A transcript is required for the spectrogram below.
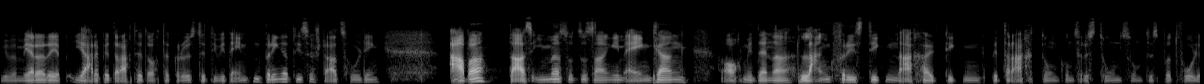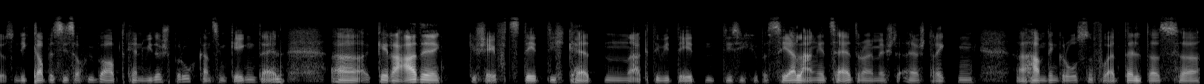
über mehrere Jahre betrachtet, auch der größte Dividendenbringer dieser Staatsholding. Aber das immer sozusagen im Einklang auch mit einer langfristigen, nachhaltigen Betrachtung unseres Tuns und des Portfolios. Und ich glaube, es ist auch überhaupt kein Widerspruch, ganz im Gegenteil. Äh, gerade Geschäftstätigkeiten, Aktivitäten, die sich über sehr lange Zeiträume erstrecken, äh, haben den großen Vorteil, dass äh,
